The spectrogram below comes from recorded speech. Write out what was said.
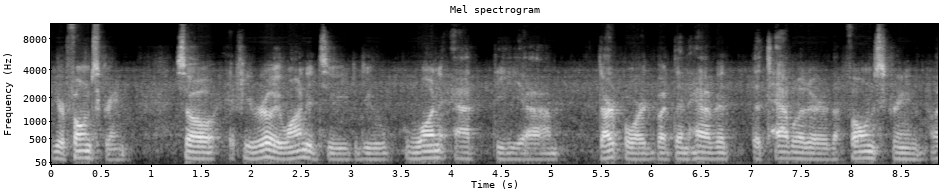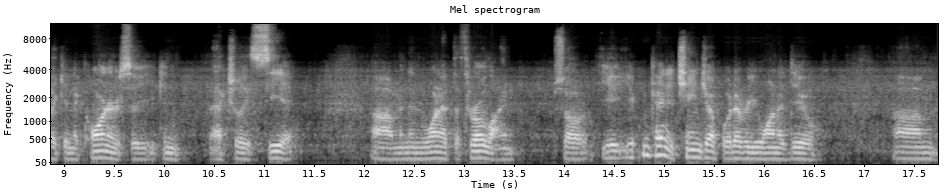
your phone screen. So if you really wanted to, you could do one at the um, dartboard, but then have it the tablet or the phone screen like in the corner so you can actually see it, um, and then one at the throw line. So you, you can kind of change up whatever you want to do. Um,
